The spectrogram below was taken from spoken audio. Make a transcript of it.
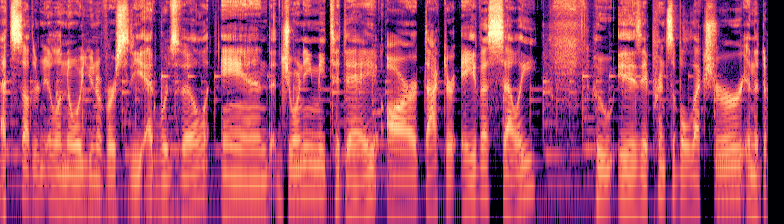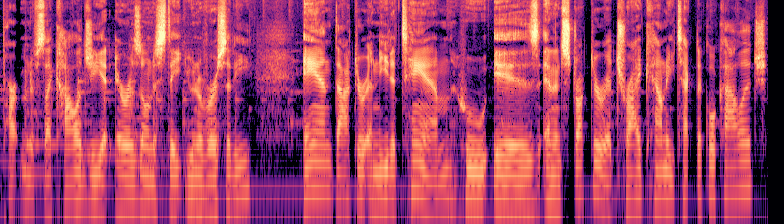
at Southern Illinois University, Edwardsville. And joining me today are Dr. Ava Selle, who is a principal lecturer in the Department of Psychology at Arizona State University, and Dr. Anita Tam, who is an instructor at Tri County Technical College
